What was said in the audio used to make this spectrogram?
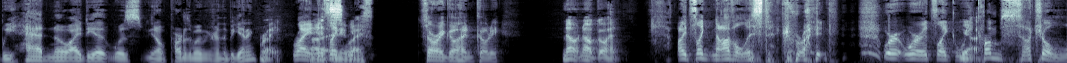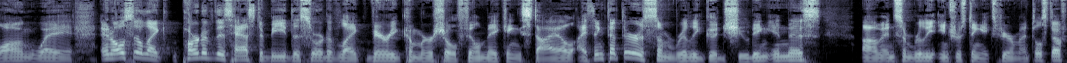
we had no idea was, you know, part of the movie from the beginning. Right. Right. Uh, it's like, anyway. It's, sorry, go ahead, Cody. No, no, go ahead. Oh, it's like novelistic, right? where where it's like we yeah. come such a long way. And also like part of this has to be the sort of like very commercial filmmaking style. I think that there is some really good shooting in this. Um, and some really interesting experimental stuff.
